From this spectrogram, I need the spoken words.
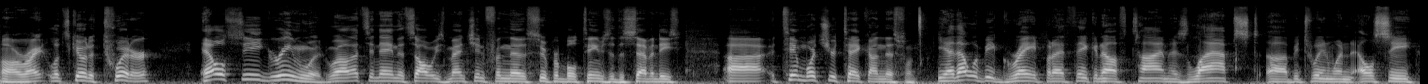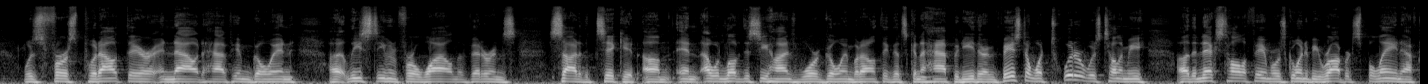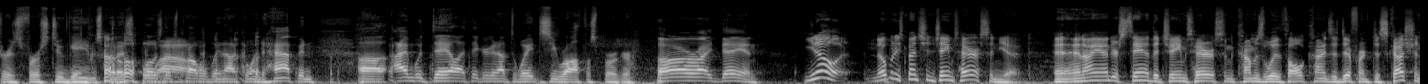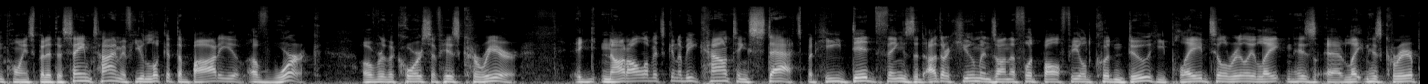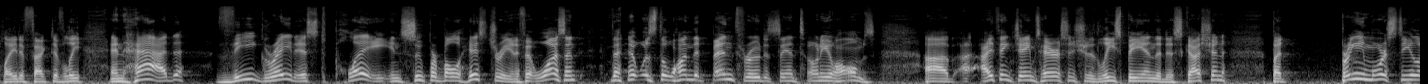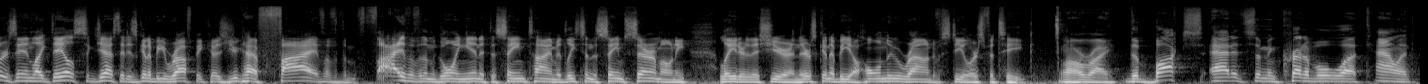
All right, let's go to Twitter. LC Greenwood. Well, that's a name that's always mentioned from the Super Bowl teams of the 70s. Uh, Tim, what's your take on this one? Yeah, that would be great, but I think enough time has lapsed uh, between when LC was first put out there and now to have him go in, uh, at least even for a while on the veterans side of the ticket. Um, and I would love to see Hines Ward go in, but I don't think that's going to happen either. I mean, based on what Twitter was telling me, uh, the next Hall of Famer was going to be Robert Spillane after his first two games, but I Oh, suppose that's probably not going to happen. Uh, I'm with Dale. I think you're going to have to wait to see Roethlisberger. All right, Dan. You know, nobody's mentioned James Harrison yet. And, and I understand that James Harrison comes with all kinds of different discussion points, but at the same time, if you look at the body of, of work over the course of his career, it- not all of it's going to be counting stats, but he did things that other humans on the football field couldn't do. He played till really late in his uh, late in his career, played effectively, and had the greatest play in Super Bowl history. And if it wasn't, then it was the one that Ben threw to Santonio Holmes. Uh, I I think James Harrison should at least be in the discussion, but bringing more Steelers in, like Dale suggested, is going to be rough because you have five of them, five of them going in at the same time, at least in the same ceremony later this year, and there's going to be a whole new round of Steelers fatigue. All right. The Bucks added some incredible uh, talent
